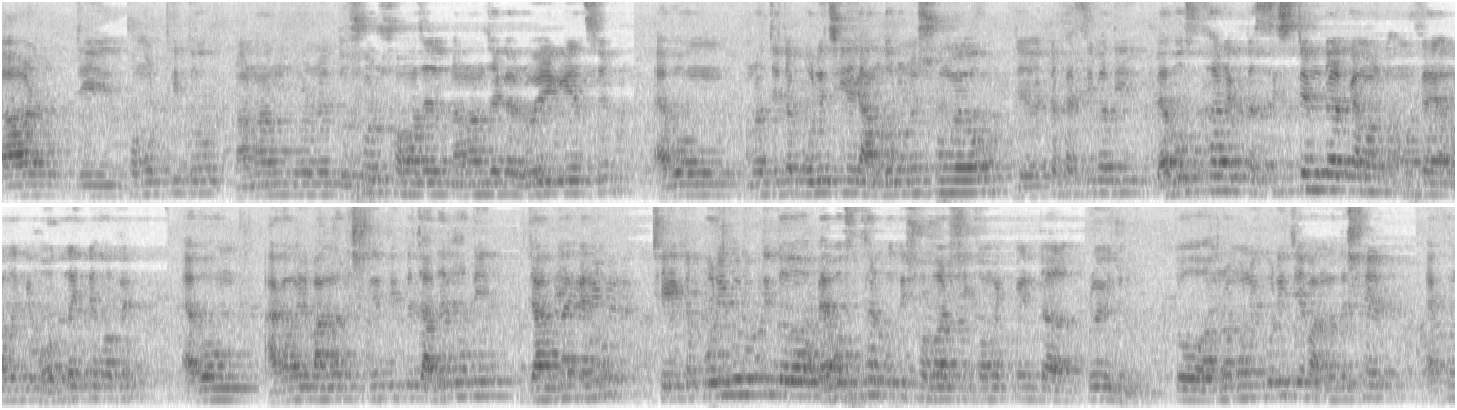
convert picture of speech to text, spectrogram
তার যে সমর্থিত নানান ধরনের দোষর সমাজের নানান জায়গায় রয়ে গিয়েছে এবং আমরা যেটা বলেছি এই আন্দোলনের সময়ও যে একটা ফ্যাসিবাদী ব্যবস্থার একটা সিস্টেমটাকে আমার, আমাকে, আমাদেরকে বদলাইতে হবে এবং আগামী বাংলাদেশ নেতৃত্বে যাদের হাতে যাক না কেন, সেই একটা পরিবর্তিত ব্যবস্থার প্রতি সবার সেই কমিটমেন্টটা প্রয়োজন। তো আমরা মনে করি যে বাংলাদেশের এখন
